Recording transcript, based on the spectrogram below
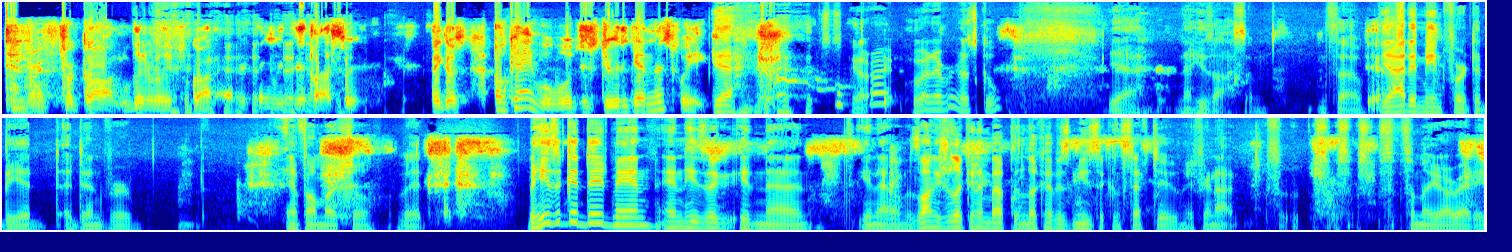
Denver, I forgot, literally forgot everything we did last week. And he goes, okay, well, we'll just do it again this week. Yeah. all right. Whatever. That's cool. Yeah. No, he's awesome. So, yeah, yeah I didn't mean for it to be a, a Denver infomercial, but but he's a good dude, man, and he's a in, uh, you know as long as you're looking him up and look up his music and stuff too, if you're not f- f- familiar already.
